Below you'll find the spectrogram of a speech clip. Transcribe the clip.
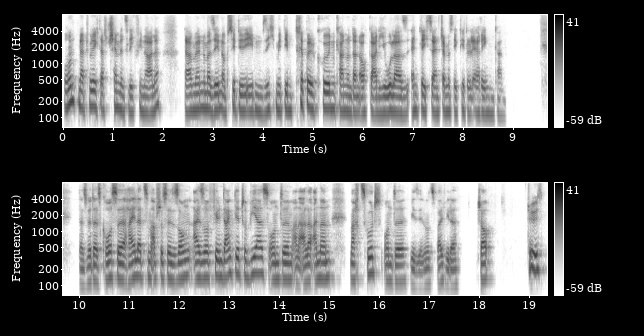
Und natürlich das Champions League-Finale. Da werden wir mal sehen, ob City eben sich mit dem Triple krönen kann und dann auch Guardiola endlich seinen Champions League-Titel erringen kann. Das wird das große Highlight zum Abschluss der Saison. Also vielen Dank dir, Tobias, und ähm, an alle anderen. Macht's gut und äh, wir sehen uns bald wieder. Ciao. Tschüss.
